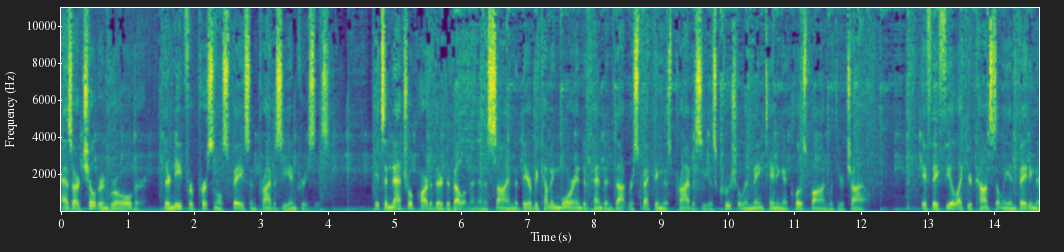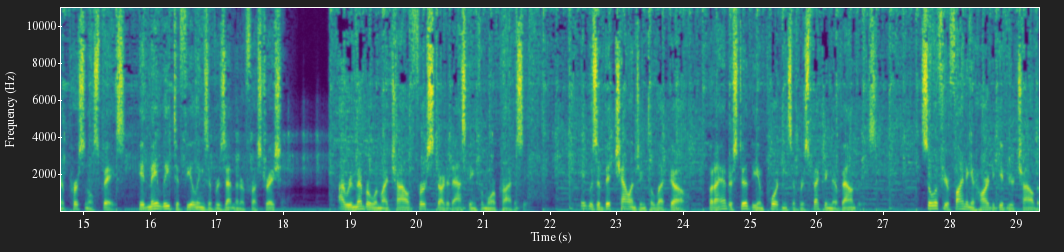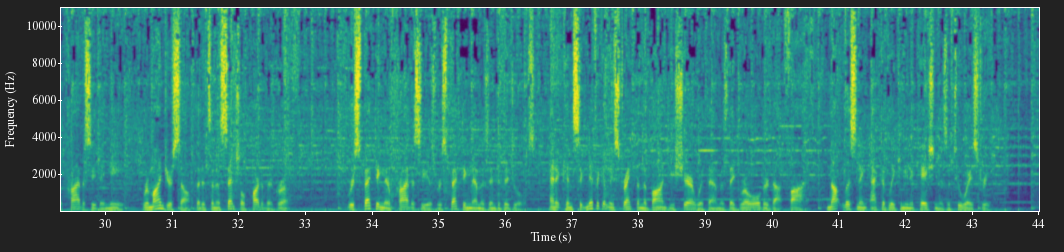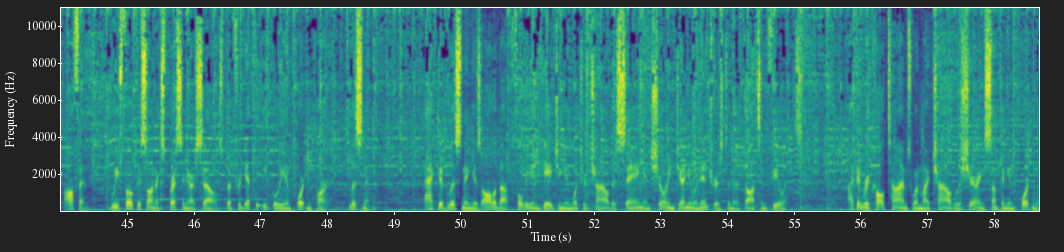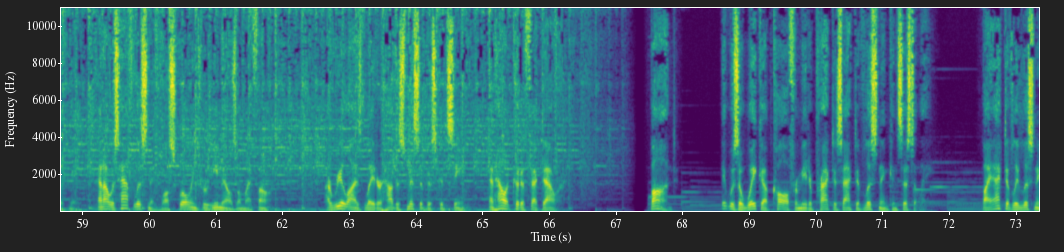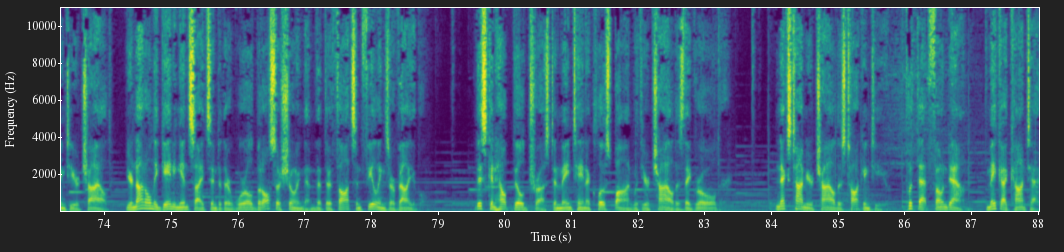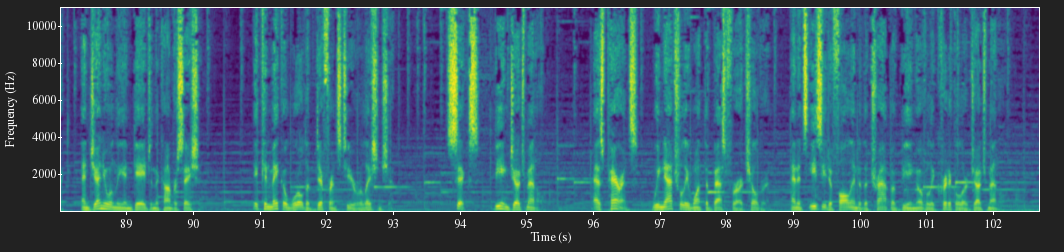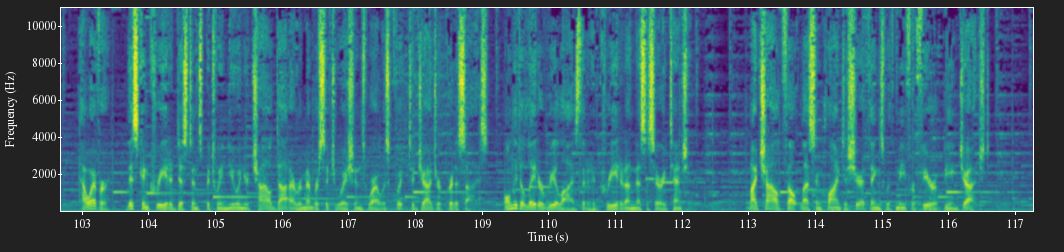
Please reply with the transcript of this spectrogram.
As our children grow older, their need for personal space and privacy increases. It's a natural part of their development and a sign that they are becoming more independent. Respecting this privacy is crucial in maintaining a close bond with your child. If they feel like you're constantly invading their personal space, it may lead to feelings of resentment or frustration. I remember when my child first started asking for more privacy. It was a bit challenging to let go, but I understood the importance of respecting their boundaries. So if you're finding it hard to give your child the privacy they need, remind yourself that it's an essential part of their growth. Respecting their privacy is respecting them as individuals, and it can significantly strengthen the bond you share with them as they grow older. 5. Not listening actively communication is a two way street. Often, we focus on expressing ourselves but forget the equally important part listening. Active listening is all about fully engaging in what your child is saying and showing genuine interest in their thoughts and feelings. I can recall times when my child was sharing something important with me, and I was half listening while scrolling through emails on my phone. I realized later how dismissive this could seem, and how it could affect our bond. It was a wake up call for me to practice active listening consistently. By actively listening to your child, you're not only gaining insights into their world but also showing them that their thoughts and feelings are valuable. This can help build trust and maintain a close bond with your child as they grow older. Next time your child is talking to you, put that phone down, make eye contact, and genuinely engage in the conversation. It can make a world of difference to your relationship. 6. Being judgmental. As parents, we naturally want the best for our children, and it's easy to fall into the trap of being overly critical or judgmental. However, this can create a distance between you and your child. I remember situations where I was quick to judge or criticize, only to later realize that it had created unnecessary tension. My child felt less inclined to share things with me for fear of being judged.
